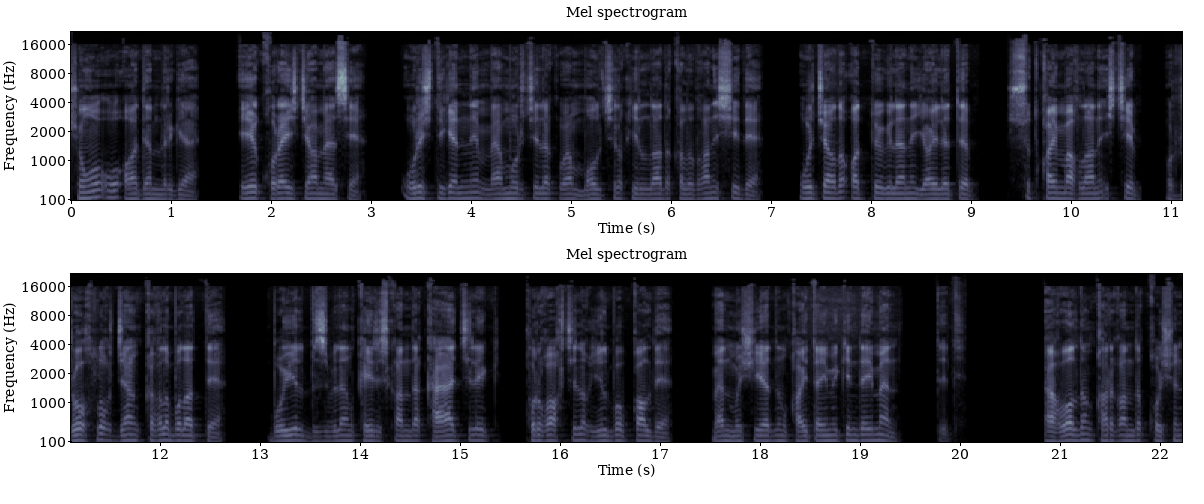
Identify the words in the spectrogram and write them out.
shunga u odamlarga, ey Quraysh jamoasi, urush deganni ma'murchilik va mo'lchilik yillarda qiladigan ish edi. U chog'da ot to'gilarni yoylatib, sut qaymoqlarni ichib, ruhliq jang qilg'ili bo'ladi. Bu yil biz bilan qiyirishganda qahatchilik, qurg'oqchilik yil bo'lib qoldi. Men mushu yerdan qaytaymikin deyman, dedi. Ahvoldan qaraganda qo'shin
